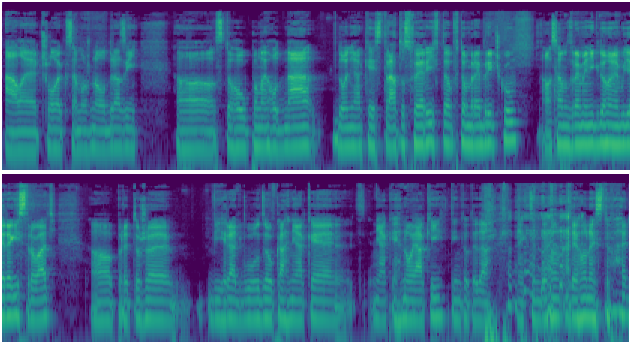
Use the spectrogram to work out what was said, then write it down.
ale človek sa možno odrazí uh, z toho úplného dna do nejakej stratosféry v, to, v tom rebríčku, ale samozrejme nikto ho nebude registrovať, uh, pretože vyhrať v úvodzovkách nejaké, nejaké hnojaky, týmto teda nechcem deho, dehonestovať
